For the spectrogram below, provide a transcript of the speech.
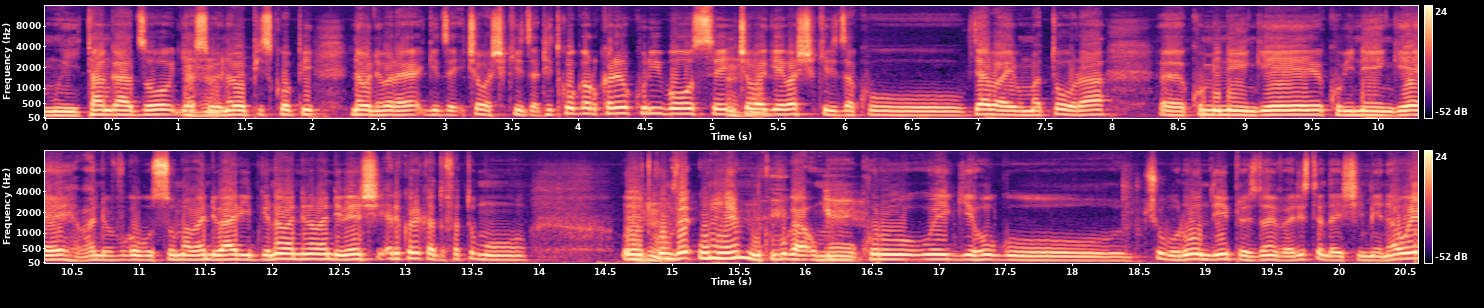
mu itangazo ryasohowe mm -hmm. n'abepiskopi nabone baragize icyo bashikiriza ntitwogaruka rero kuri bose mm -hmm. icyo bagiye bashikiriza ku byabaye mu matora uh, ku minenge ku binenge abandi bavuga busuma abandi baribwe n'abandi n'abandi benshi ariko reka dufate umu eh, mhm. twumve umwe ni kuvuga umukuru w'igihugu cy'u Burundi perezida Evariste ndayishimiye nawe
